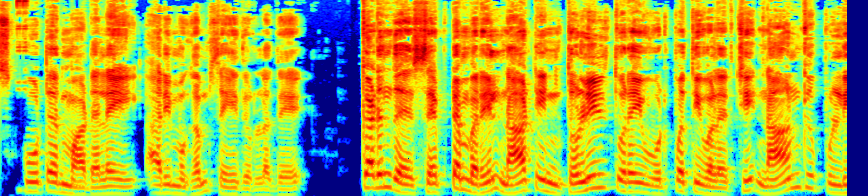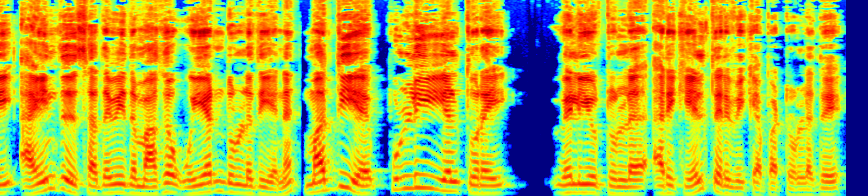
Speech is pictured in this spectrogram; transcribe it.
ஸ்கூட்டர் மாடலை அறிமுகம் செய்துள்ளது. கடந்த செப்டம்பரில் நாட்டின் தொழில்துறை உற்பத்தி வளர்ச்சி நான்கு புள்ளி ஐந்து சதவீதமாக உயர்ந்துள்ளது என மத்திய புள்ளியியல் துறை வெளியிட்டுள்ள அறிக்கையில் தெரிவிக்கப்பட்டுள்ளது.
